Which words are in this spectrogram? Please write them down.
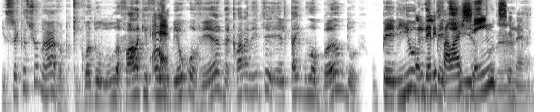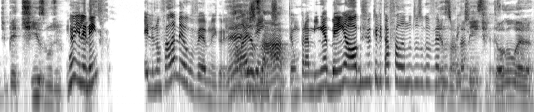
isso é questionável, porque quando o Lula fala que foi é. o meu governo, é, claramente ele está englobando um período quando de ele petismo, fala gente, né? né? De petismo. De... Não, ele nem ele não fala meu governo, Igor, ele é, fala exato. gente. Então, para mim, é bem óbvio que ele tá falando dos governos Exatamente. Petistas. Então, não é,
